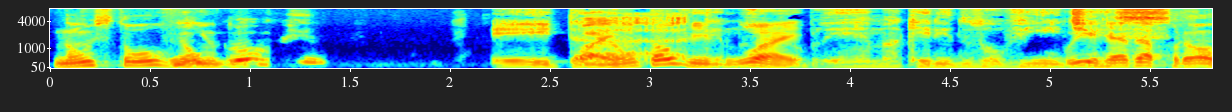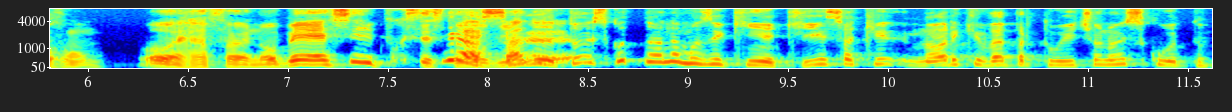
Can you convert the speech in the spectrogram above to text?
Não estou Não ouvindo. tô ouvindo. Eita, Uai, não tá ouvindo, temos uai. um problema, queridos ouvintes. We have aprovam. Ô, Rafael, no OBS aí, porque vocês estão Engraçado, ouvindo. eu tô escutando a musiquinha aqui, só que na hora que vai pra Twitch eu não escuto.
